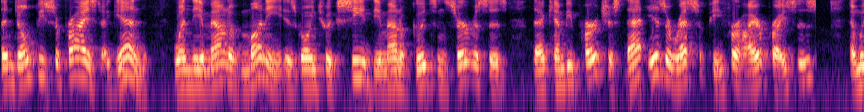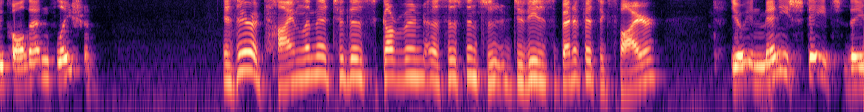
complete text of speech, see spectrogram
then don't be surprised again when the amount of money is going to exceed the amount of goods and services that can be purchased. That is a recipe for higher prices, and we call that inflation. Is there a time limit to this government assistance? Do these benefits expire? You know, in many states, they,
